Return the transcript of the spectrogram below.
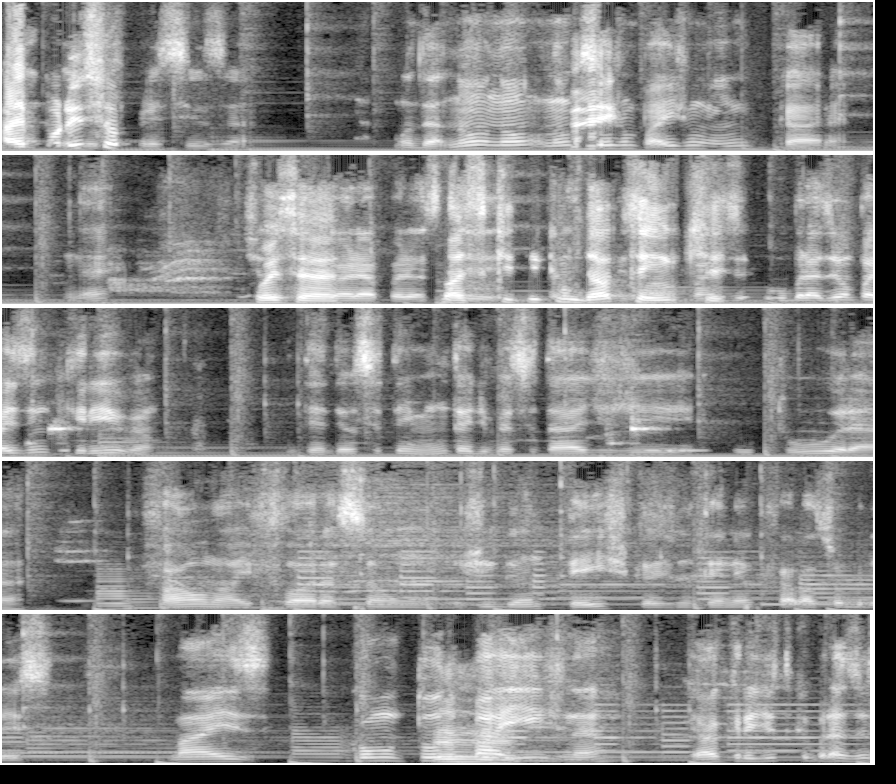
aí por isso precisa mudar. Não, não, não que seja um país ruim, cara, né? pois é. Mas que tem que mudar tem que. O Brasil é um país incrível, entendeu? Você tem muita diversidade de cultura, fauna e flora são gigantescas, não tem nem o que falar sobre isso. Mas como todo uhum. país, né? Eu acredito que o Brasil,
